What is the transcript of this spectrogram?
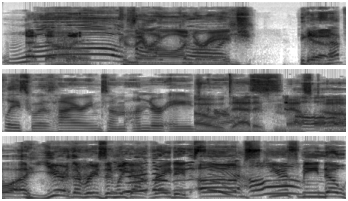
at that place because oh, they were all gosh. underage. Because Yeah. that place was hiring some underage. Oh, girls. that is messed up. Oh, uh, you're the reason we You're got the raided. reason. Oh, excuse Oh. me. No,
